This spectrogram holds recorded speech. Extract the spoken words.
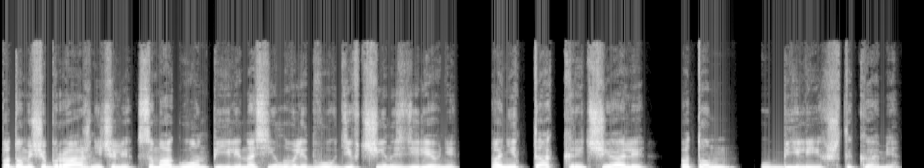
Потом еще бражничали, самогон пили, насиловали двух девчин из деревни. Они так кричали, потом убили их штыками.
